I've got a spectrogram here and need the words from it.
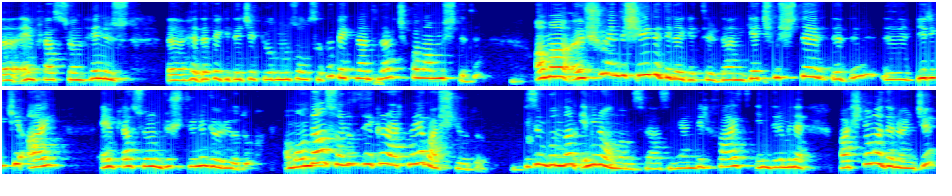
e, enflasyon henüz e, hedefe gidecek yolumuz olsa da beklentiler çıpalanmış dedi. Ama e, şu endişeyi de dile getirdi. Hani geçmişte dedi e, bir iki ay enflasyonun düştüğünü görüyorduk. Ama ondan sonra da tekrar artmaya başlıyordu. Bizim bundan emin olmamız lazım. Yani bir faiz indirimine başlamadan önce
